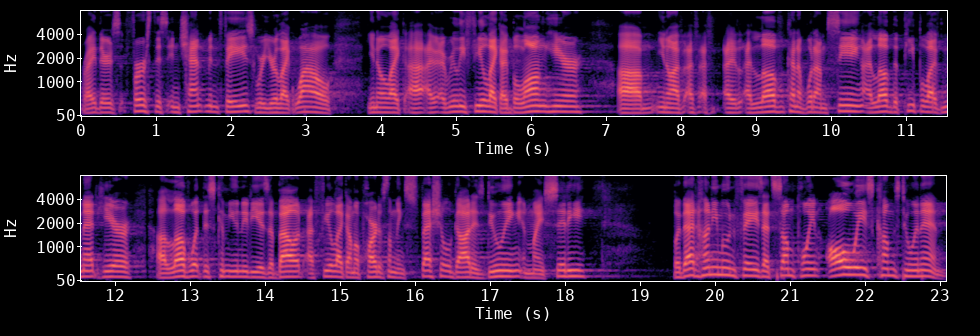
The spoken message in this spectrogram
right? There's first this enchantment phase where you're like, wow, you know, like I, I really feel like I belong here. Um, you know, I've, I've, i I love kind of what I'm seeing. I love the people I've met here. I love what this community is about. I feel like I'm a part of something special God is doing in my city. But that honeymoon phase at some point always comes to an end.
